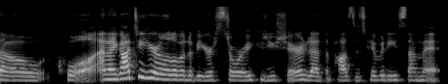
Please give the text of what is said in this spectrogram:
so cool and I got to hear a little bit of your story because you shared it at the positivity summit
